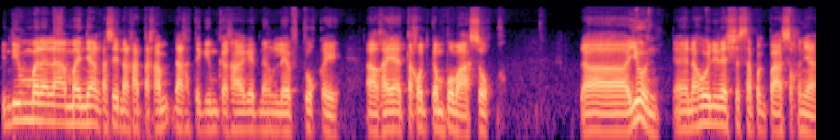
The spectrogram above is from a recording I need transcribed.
hindi mo malalaman yan kasi nakatakam, nakatigim ka kagad ng left hook eh. Uh, kaya takot kang pumasok. Uh, yun, eh, nahuli na siya sa pagpasok niya.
